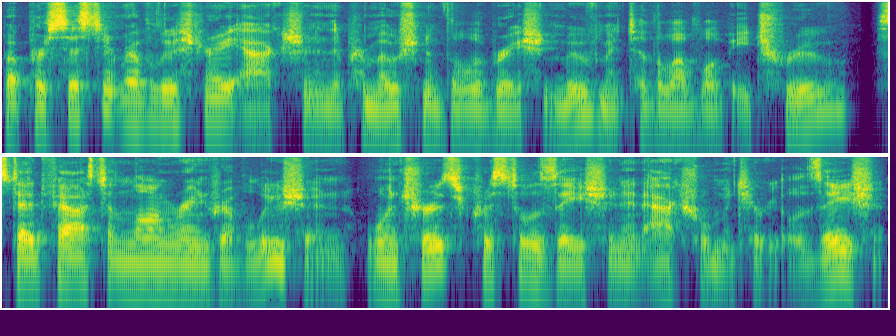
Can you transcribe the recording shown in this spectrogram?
but persistent revolutionary action and the promotion of the liberation movement to the level of a true, steadfast, and long range revolution will ensure its crystallization and actual materialization.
